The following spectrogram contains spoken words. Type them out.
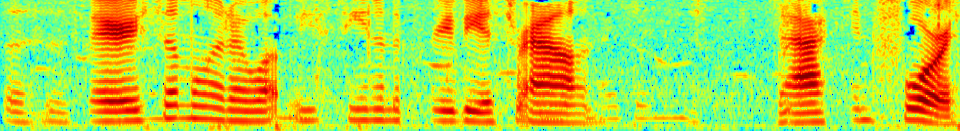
This is very similar to what we've seen in the previous rounds. Just back and forth.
